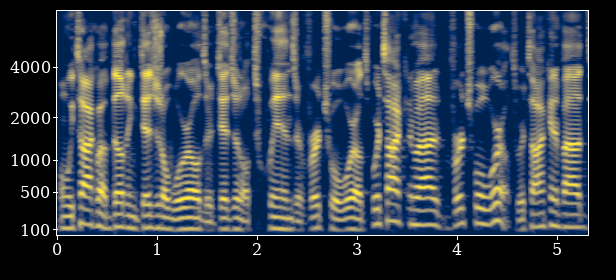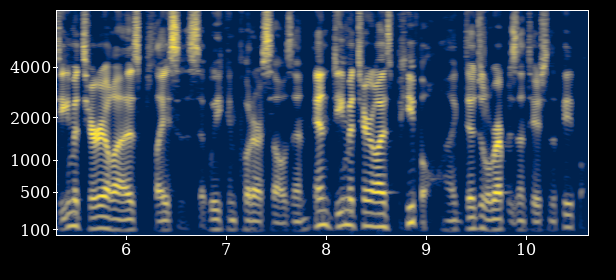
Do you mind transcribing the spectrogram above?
when we talk about building digital worlds or digital twins or virtual worlds, we're talking about virtual worlds. We're talking about dematerialized places that we can put ourselves in and dematerialized people, like digital representations of people.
